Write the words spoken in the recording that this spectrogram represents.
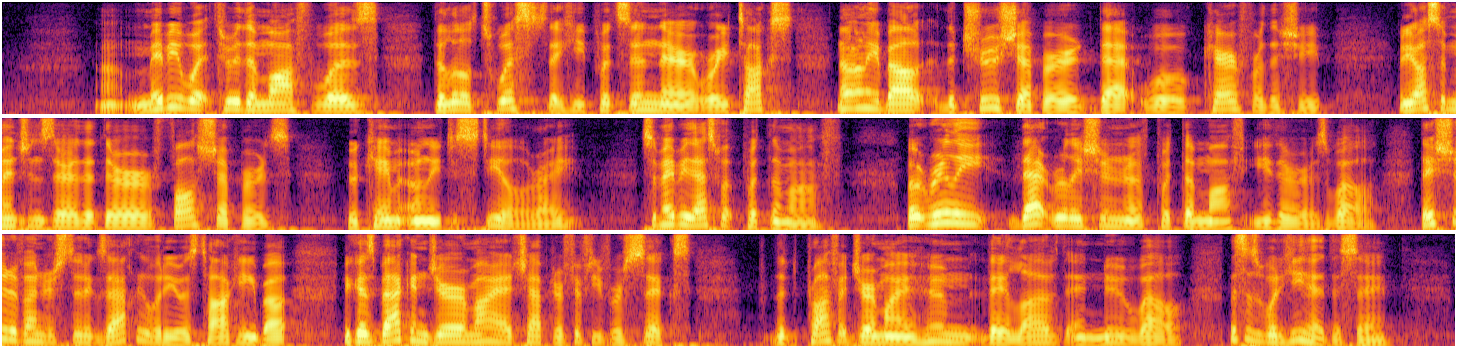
Uh, maybe what threw them off was the little twist that he puts in there where he talks not only about the true shepherd that will care for the sheep, but he also mentions there that there are false shepherds who came only to steal, right? So maybe that's what put them off. But really, that really shouldn't have put them off either as well. They should have understood exactly what he was talking about because back in Jeremiah chapter 50, verse 6, the prophet Jeremiah, whom they loved and knew well, this is what he had to say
